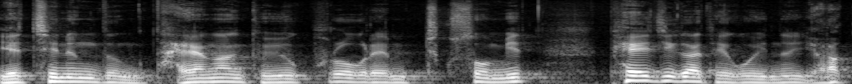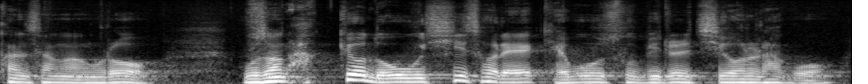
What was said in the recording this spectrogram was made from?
예체능 등 다양한 교육 프로그램 축소 및 폐지가 되고 있는 열악한 상황으로 우선 학교 노후 시설의 개보 수비를 지원을 하고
